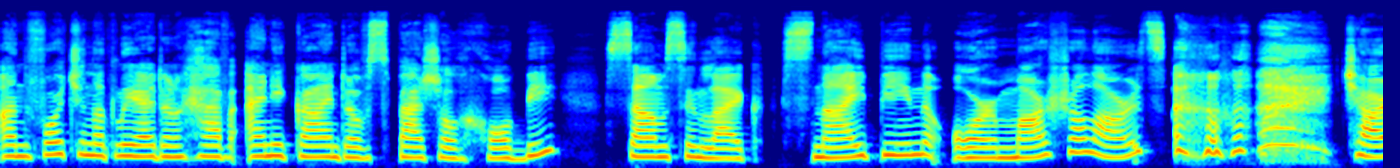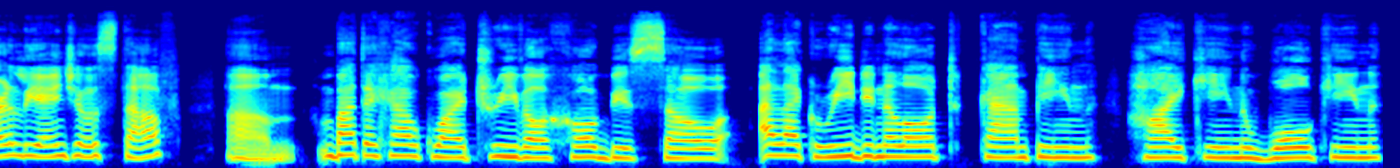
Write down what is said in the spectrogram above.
unfortunately, I don't have any kind of special hobby something like sniping or martial arts, Charlie Angel stuff. Um, but I have quite trivial hobbies, so I like reading a lot, camping, hiking, walking.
